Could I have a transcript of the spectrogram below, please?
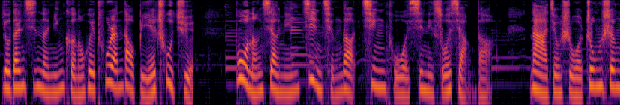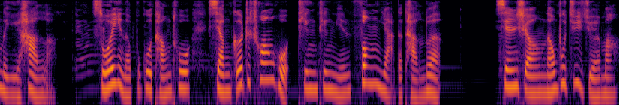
又担心呢，您可能会突然到别处去，不能向您尽情的倾吐我心里所想的，那就是我终生的遗憾了。所以呢，不顾唐突，想隔着窗户听听您风雅的谈论，先生能不拒绝吗？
